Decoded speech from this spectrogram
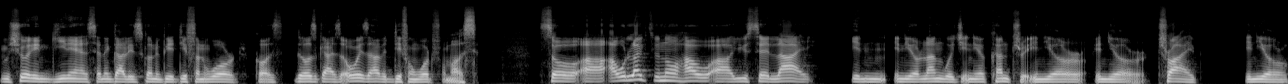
I'm sure in Guinea and Senegal, it's going to be a different word because those guys always have a different word from us. So uh, I would like to know how uh, you say lie in in your language, in your country, in your in your tribe, in your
